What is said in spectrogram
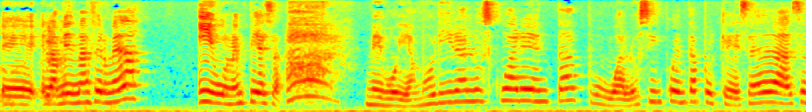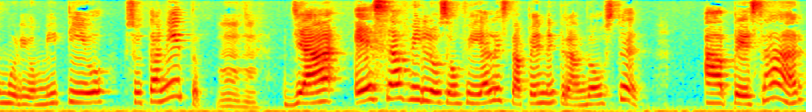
eh, la misma enfermedad. Y uno empieza, ¡ay! Me voy a morir a los 40 o a los 50 porque a esa edad se murió mi tío Sutanito. Ya esa filosofía le está penetrando a usted, a pesar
